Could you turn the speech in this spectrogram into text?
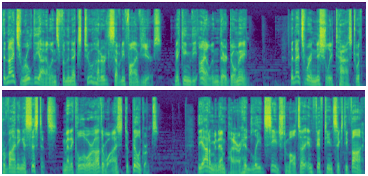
The Knights ruled the islands for the next 275 years, making the island their domain. The Knights were initially tasked with providing assistance, medical or otherwise, to pilgrims. The Ottoman Empire had laid siege to Malta in 1565,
